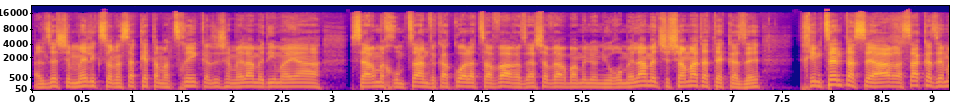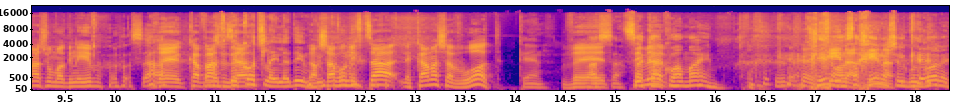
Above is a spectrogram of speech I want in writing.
על זה שמליקסון עשה קטע מצחיק, על זה שמלמד, אם היה שיער מחומצן וקעקוע על הצוואר, אז היה שווה 4 מיליון יורו. מלמד, ששמע את הטק הזה, חמצן את השיער, עשה כזה משהו מגניב, וקבע שזה... המדבקות של הילדים. ועכשיו הוא נפצע לכמה שבועות. כן. באסה. עשה ושים לב, קעקוע מים. חינה, חינה, עשה חינה. חינה של גולגולת.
